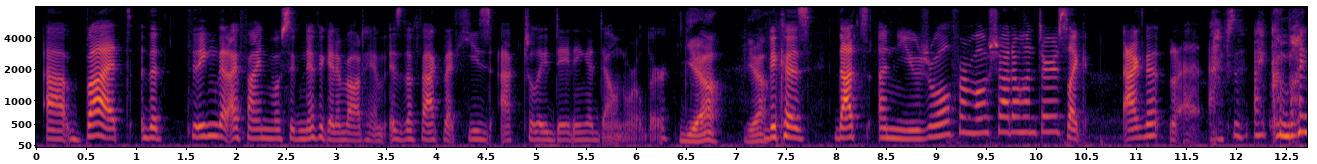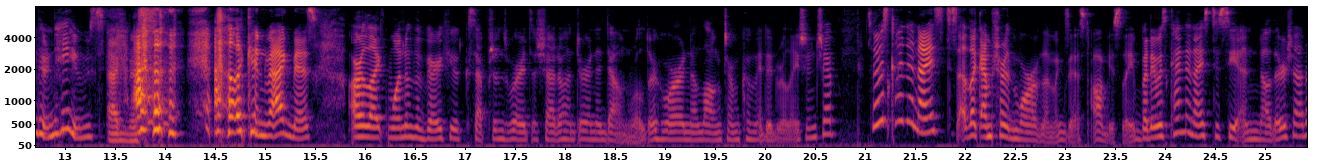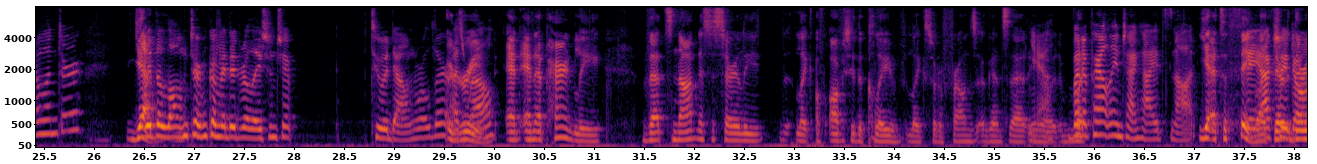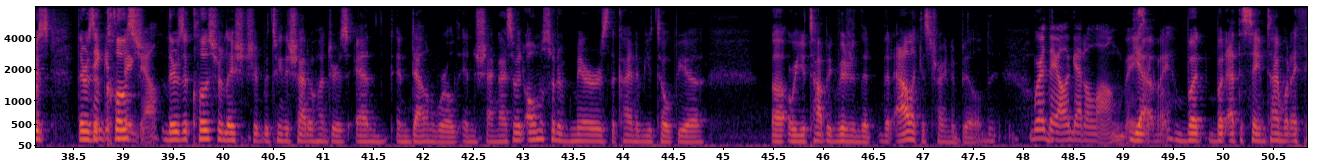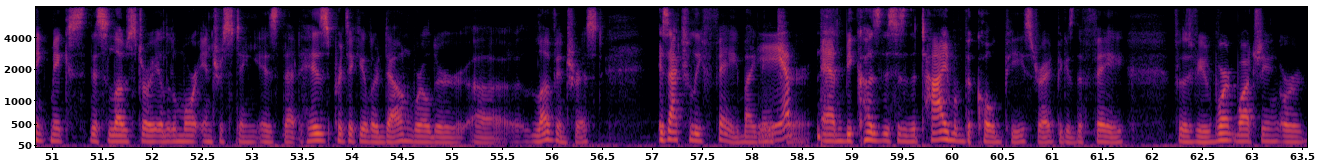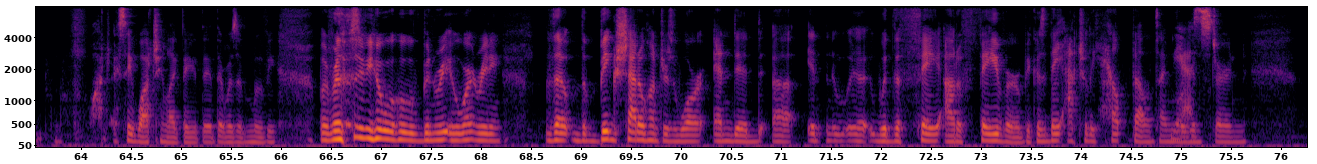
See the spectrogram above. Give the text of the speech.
Uh, but the thing that I find most significant about him is the fact that he's actually dating a downworlder, yeah yeah because that's unusual for most Shadowhunters. Like Agnes, I combine their names. Agnes. Alec and Magnus are like one of the very few exceptions where it's a Shadowhunter and a Downworlder who are in a long-term committed relationship. So it was kind of nice. To, like I'm sure more of them exist, obviously, but it was kind of nice to see another Shadowhunter yeah with a long-term committed relationship to a Downworlder as agreed well. and and apparently that's not necessarily like obviously the clave like sort of frowns against that you Yeah, know, but, apparently in Shanghai it's not. yeah it's a thing they like there, actually don't there's there's a think it's a big close deal. there's a close relationship between the shadow hunters and and downworld in shanghai so it almost sort of mirrors the kind of utopia uh, or utopic vision that that alec is trying to build where they all get along basically. yeah but but at the same time what i think makes this love story a little more interesting is that his particular downworlder uh, love interest is actually Fae by nature. And because this is the time of the cold peace, right? Because the Fae, for those of you who weren't watching or watch, I say watching like they, they, there was a movie, but for those of you who, who've been re- who weren't reading, the the big Shadowhunters War ended uh, in, uh, with the Fae out of favor because they actually helped Valentine Yes. Morgenstern.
